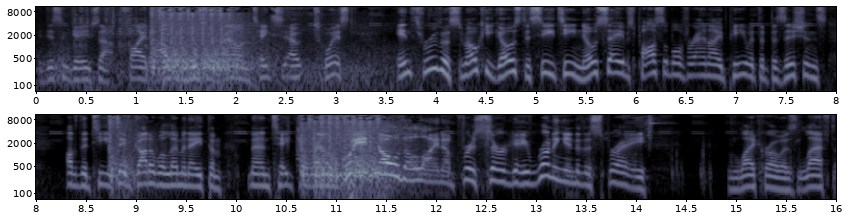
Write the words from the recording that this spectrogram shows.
They disengage that fight. allu moves around, takes out Twist. In through the smoke, he goes to CT. No saves possible for NIP with the positions of the T's. They've got to eliminate them. Man, take the round. Wait, no, the lineup for sergej running into the spray. Lekr0 is left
